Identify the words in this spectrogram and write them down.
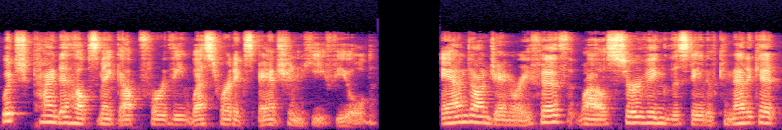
which kind of helps make up for the westward expansion he fueled. And on January 5th, while serving the state of Connecticut,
